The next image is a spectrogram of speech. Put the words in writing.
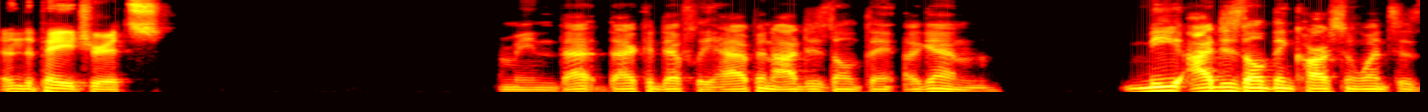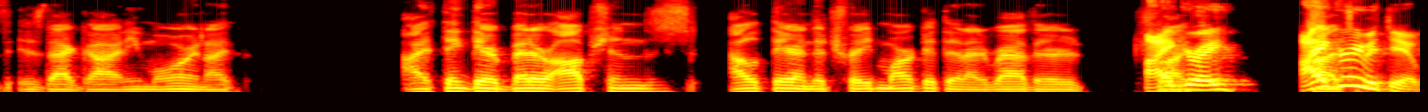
and the Patriots? I mean that that could definitely happen. I just don't think again, me. I just don't think Carson Wentz is, is that guy anymore, and I I think there are better options out there in the trade market that I'd rather. I agree. I agree with you.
